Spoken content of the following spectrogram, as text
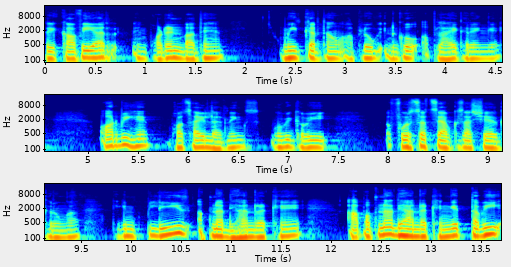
तो ये काफ़ी यार इंपॉर्टेंट बातें हैं। उम्मीद करता हूँ आप लोग इनको अप्लाई करेंगे। और भी हैं, बहुत सारी लर्निंग्स वो भी कभी फुर्सत से आपके साथ शेयर करूँगा। लेकिन प्लीज़ अपना ध्यान रखें, आप अपना ध्यान रखेंगे, तभी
